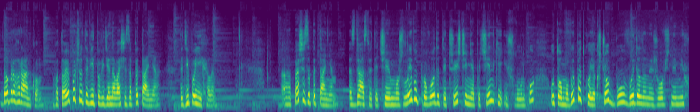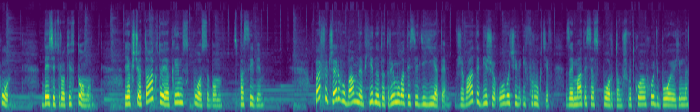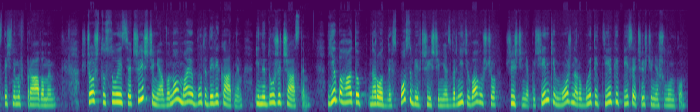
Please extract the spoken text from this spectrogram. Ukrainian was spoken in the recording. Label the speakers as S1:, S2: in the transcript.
S1: Доброго ранку! Готові почути відповіді на ваші запитання? Тоді поїхали. Е, Перше запитання. Здравствуйте, чи можливо проводити чищення печінки і шлунку у тому випадку, якщо був видалений жовчний міхур 10 років тому? Якщо так, то яким способом? Спасибі. В першу чергу вам необхідно дотримуватися дієти, вживати більше овочів і фруктів, займатися спортом, швидкою ходьбою, гімнастичними вправами. Що ж стосується чищення, воно має бути делікатним і не дуже частим. Є багато народних способів чищення. Зверніть увагу, що чищення печінки можна робити тільки після чищення шлунку.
